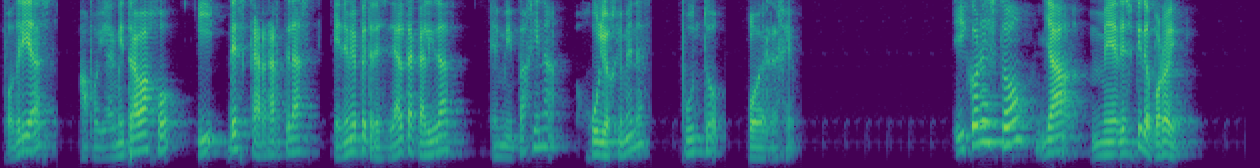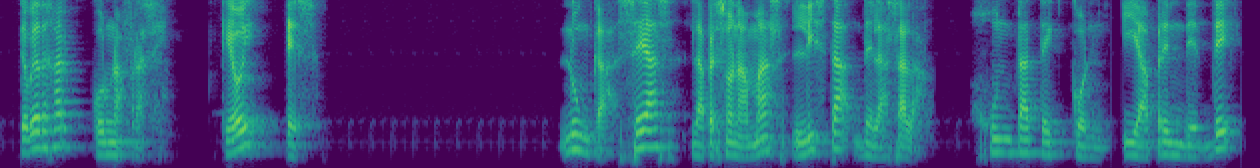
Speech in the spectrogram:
podrías apoyar mi trabajo y descargártelas en MP3 de alta calidad en mi página juliojiménez.org. Y con esto ya me despido por hoy. Te voy a dejar con una frase, que hoy es, Nunca seas la persona más lista de la sala. Júntate con y aprende de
